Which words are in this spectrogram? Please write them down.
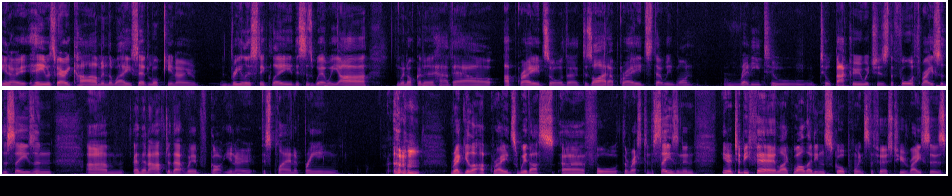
you know he was very calm in the way he said, "Look, you know, realistically, this is where we are. We're not going to have our upgrades or the desired upgrades that we want ready till till Baku, which is the fourth race of the season. Um, and then after that, we've got you know this plan of bringing regular upgrades with us uh, for the rest of the season. And you know, to be fair, like while they didn't score points the first two races,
